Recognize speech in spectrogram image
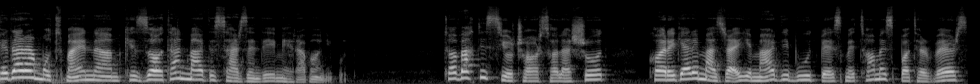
پدرم مطمئنم که ذاتا مرد سرزنده مهربانی بود. تا وقتی سی و چهار سالش شد، کارگر مزرعه مردی بود به اسم تامس باترورس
